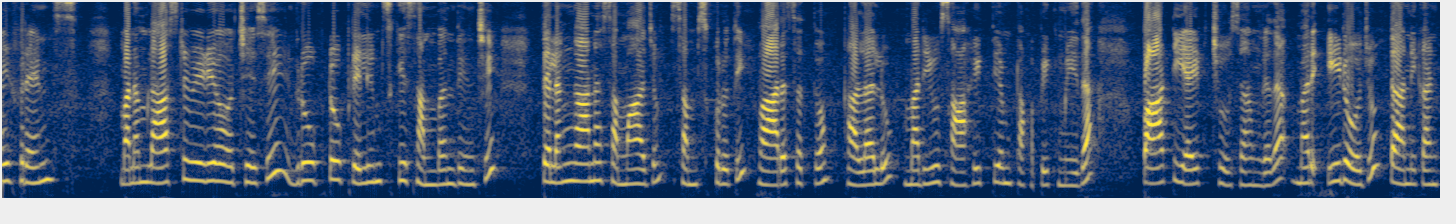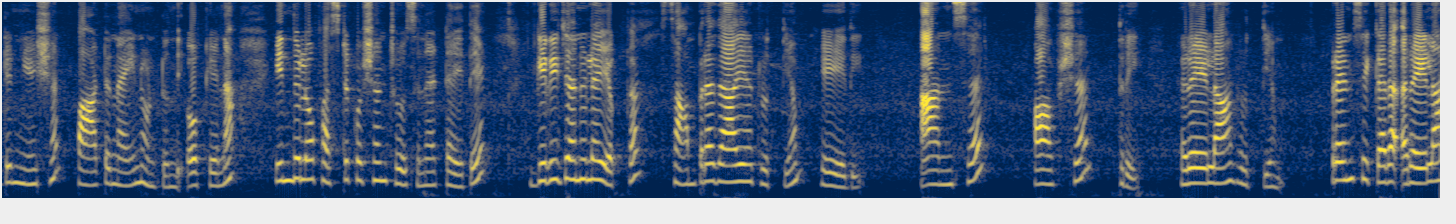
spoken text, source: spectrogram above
హాయ్ ఫ్రెండ్స్ మనం లాస్ట్ వీడియో వచ్చేసి గ్రూప్ టూ ప్రిలిమ్స్కి సంబంధించి తెలంగాణ సమాజం సంస్కృతి వారసత్వం కళలు మరియు సాహిత్యం టాపిక్ మీద పార్ట్ ఎయిట్ చూసాం కదా. మరి ఈరోజు దాని కంటిన్యూషన్ పార్ట్ నైన్ ఉంటుంది. ఓకేనా ఇందులో ఫస్ట్ క్వశ్చన్ చూసినట్టయితే గిరిజనుల యొక్క సాంప్రదాయ నృత్యం ఏది? ఆన్సర్ ఆప్షన్ త్రీ రేలా నృత్యం. ఫ్రెండ్స్ ఇక్కడ రేలా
